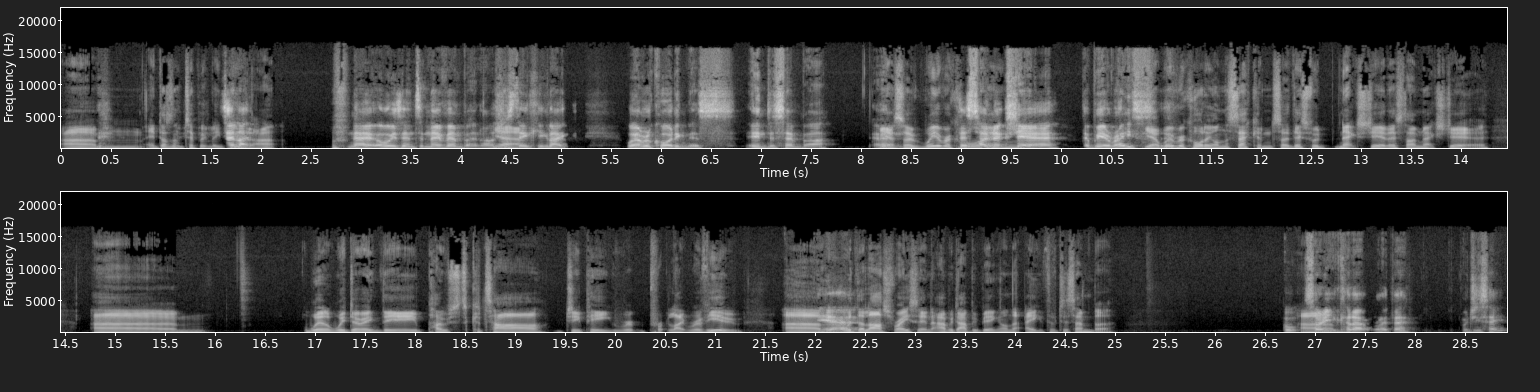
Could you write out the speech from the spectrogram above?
um it doesn't typically So, do like, that. No, it always ends in November. And I was just thinking, like, we're recording this in December. yeah, so we're recording this time next year there'll be a race. Yeah, we're recording on the second, so this would next year. This time next year, um, we'll we're doing the post Qatar GP re- pr- like review. Um, Yeah. with the last race in Abu Dhabi being on the eighth of December. Oh, sorry, um, you cut out right there. What'd you say?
